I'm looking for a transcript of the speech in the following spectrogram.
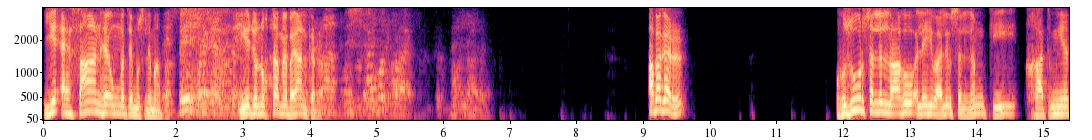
یہ احسان ہے امت مسلمہ پر۔ یہ جو نقطہ میں بیان کر رہا ہوں۔ اب اگر حضور صلی اللہ علیہ وآلہ وسلم کی خاتمیت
